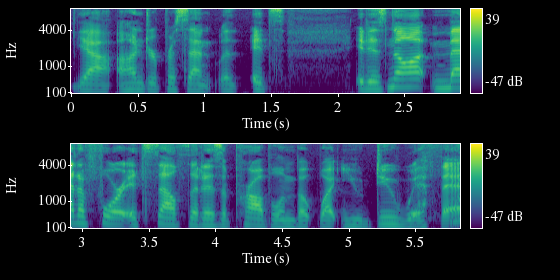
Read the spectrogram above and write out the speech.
yeah, 100%. It's it is not metaphor itself that is a problem, but what you do with it,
